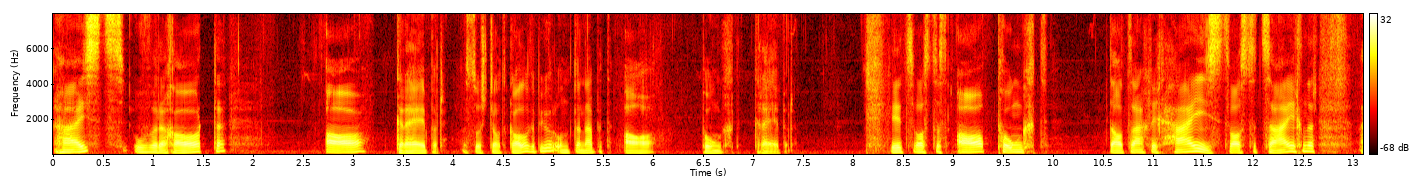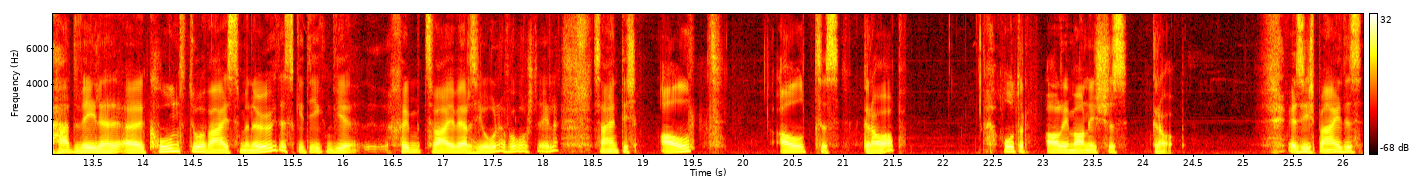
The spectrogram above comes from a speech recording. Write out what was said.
heisst es auf einer Karte A. Gräber. Also steht Galgenbühl und daneben A. Gräber. Jetzt, was das A. tatsächlich heisst, was der Zeichner hat wollen, äh, kundtun, weiss man nicht. Es gibt irgendwie, können wir zwei Versionen vorstellen. Das eine ist alt, altes Grab oder alemannisches Grab. Es ist beides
